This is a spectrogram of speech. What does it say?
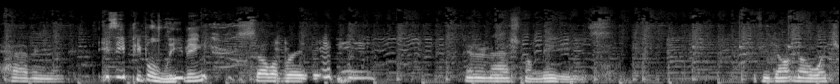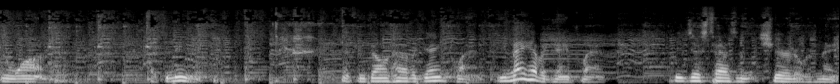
having you see people leaving. celebrated international meetings if you don't know what you want at the meeting. If you don't have a game plan, you may have a game plan. He just hasn't shared it with me.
